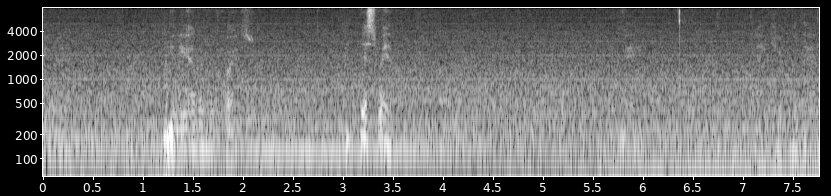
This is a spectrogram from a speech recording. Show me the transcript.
Amen. Any other requests? Yes, ma'am. Okay. Thank you for that.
